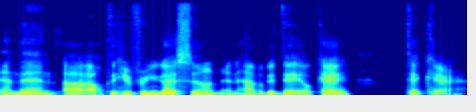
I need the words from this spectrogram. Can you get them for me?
And then uh, I hope to hear from you guys soon and have a good day, okay? Take care.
